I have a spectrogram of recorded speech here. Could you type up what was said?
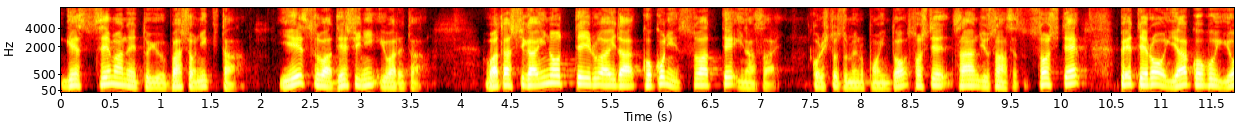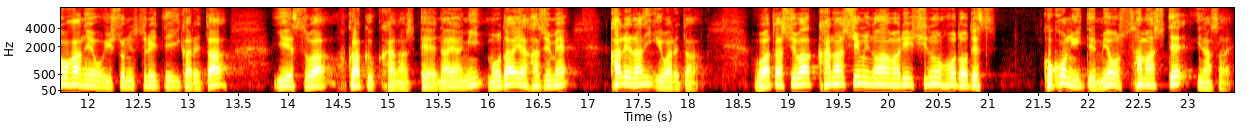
ゲッセマネという場所に来た。イエスは弟子に言われた。私が祈っている間、ここに座っていなさい。これ一つ目のポイント。そして33節。そしてペテロ、ヤコブ、ヨハネを一緒に連れて行かれたイエスは深く、悩み、もだえ始め、彼らに言われた。私は悲しみのあまり死ぬほどです。ここにいて目を覚ましていなさい。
